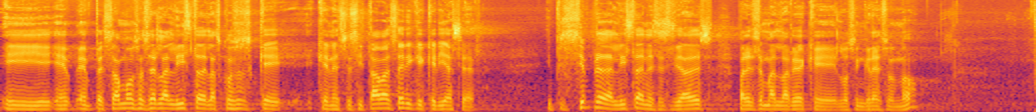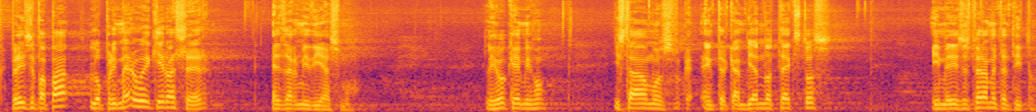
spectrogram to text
Y eh, empezamos a hacer la lista de las cosas que, que necesitaba hacer y que quería hacer. Y pues siempre la lista de necesidades parece más larga que los ingresos, ¿no? Pero dice, papá, lo primero que quiero hacer es dar mi diezmo. Le digo, ¿qué, mijo? Y estábamos intercambiando textos y me dice, espérame tantito.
